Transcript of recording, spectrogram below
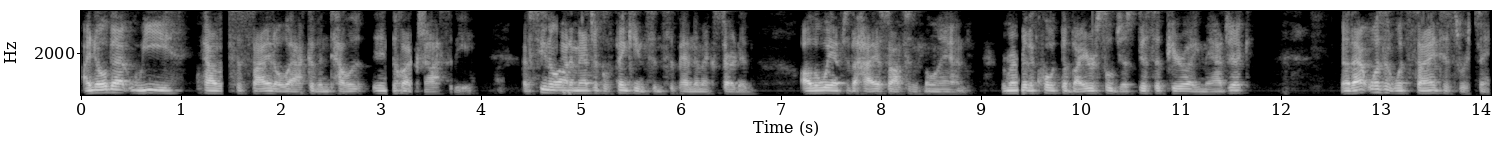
I know that we have a societal lack of intellectuality. I've seen a lot of magical thinking since the pandemic started, all the way up to the highest office in the land. Remember the quote, the virus will just disappear like magic? Now, that wasn't what scientists were saying,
